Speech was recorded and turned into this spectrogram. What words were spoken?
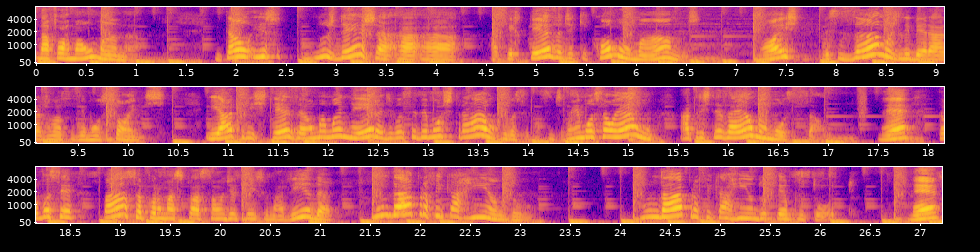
na forma humana. Então isso nos deixa a, a, a certeza de que como humanos nós precisamos liberar as nossas emoções. E a tristeza é uma maneira de você demonstrar o que você está sentindo. A emoção é um, a tristeza é uma emoção, né? Então você passa por uma situação difícil na vida, não dá para ficar rindo, não dá para ficar rindo o tempo todo, né?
